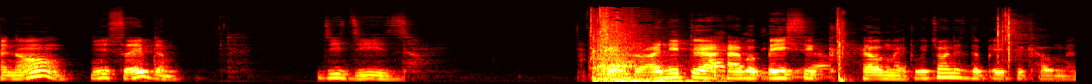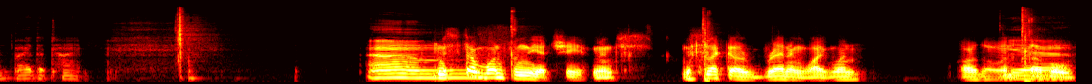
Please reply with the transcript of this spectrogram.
I know, you saved him. GG's. Okay, so I need to I'll have a do the basic helmet. Which one is the basic helmet by the time? Um, It's the one from the achievements. It's like a red and white one. Although in Yeah. level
